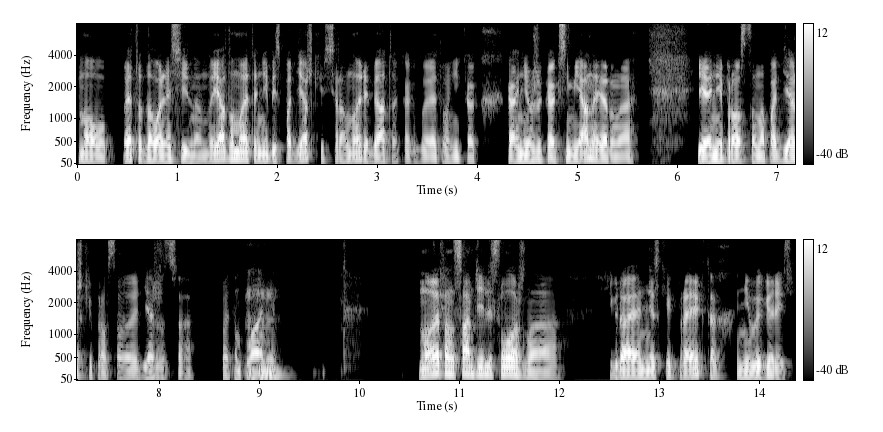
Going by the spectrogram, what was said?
Но это довольно сильно. Но я думаю, это не без поддержки. Все равно ребята, как бы, это у них как, они уже как семья, наверное, и они просто на поддержке просто держатся в этом плане. Mm-hmm. Но это на самом деле сложно, играя в нескольких проектах, не выгореть.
